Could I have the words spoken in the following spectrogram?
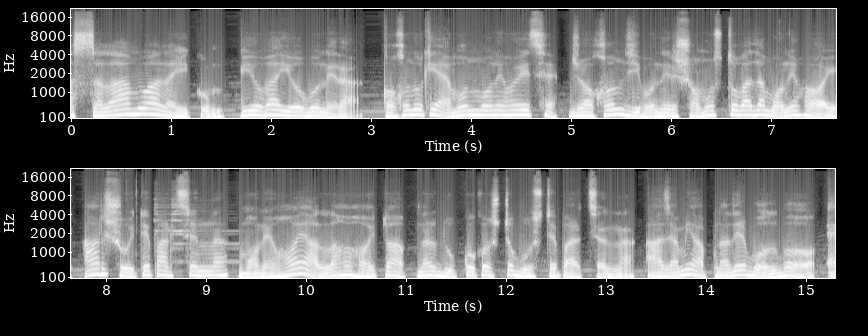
আসসালামু আলাইকুম, প্রিয় ভাই ও বোনেরা। কখনো কি এমন মনে হয়েছে, যখন জীবনের সমস্ত বাধা মনে হয় আর সইতে পারছেন না? মনে হয় আল্লাহ হয়তো আপনার দুঃখ কষ্ট বুঝতে পারছেন না। আজ আমি আপনাদের বলব,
